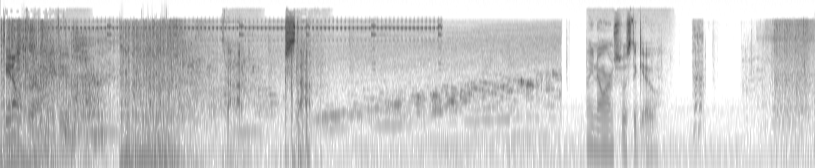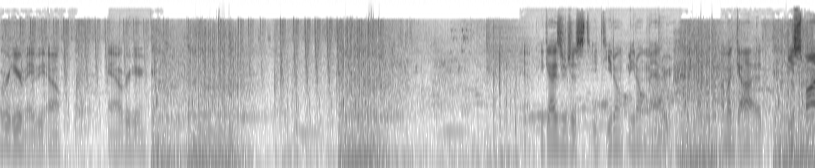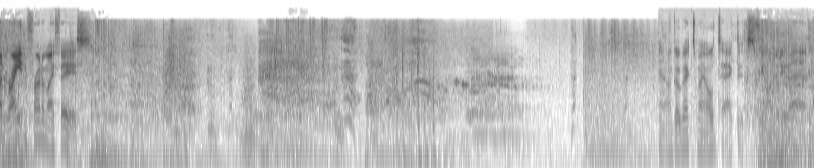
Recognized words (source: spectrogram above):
Okay, don't throw me, dude. Stop. Stop. I know where I'm supposed to go. Over here, maybe. Oh. Yeah, over here. You guys are just, you, you don't, you don't matter. I'm a god. You spawn right in front of my face. I'll go back to my old tactics if you want to do that.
